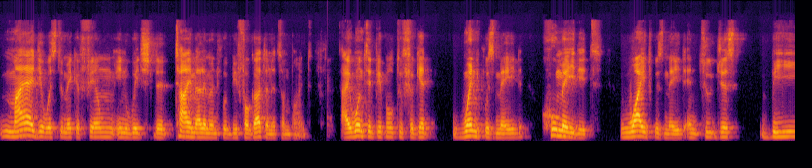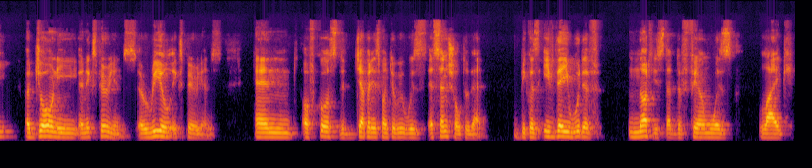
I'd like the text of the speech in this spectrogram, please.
My idea was to make a film in which the time element would be forgotten at some point. I wanted people to forget when it was made, who made it, why it was made, and to just be a journey, an experience, a real experience. And of course, the Japanese point of view was essential to that because if they would have noticed that the film was like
